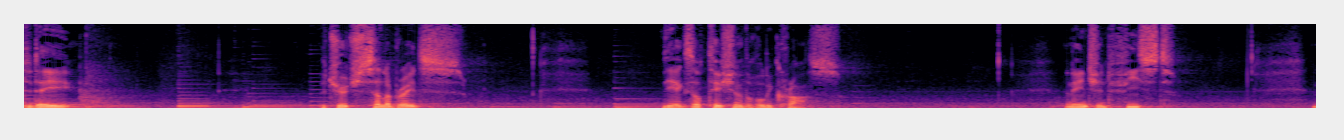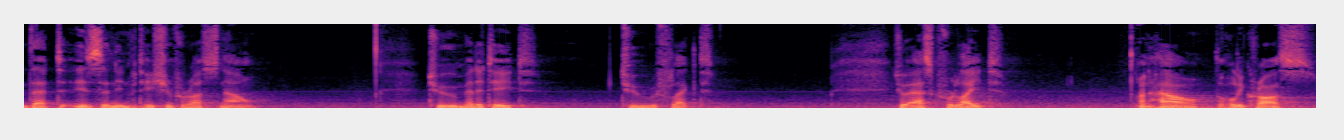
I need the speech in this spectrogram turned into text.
Today, the Church celebrates the exaltation of the Holy Cross, an ancient feast that is an invitation for us now to meditate, to reflect, to ask for light on how the Holy Cross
